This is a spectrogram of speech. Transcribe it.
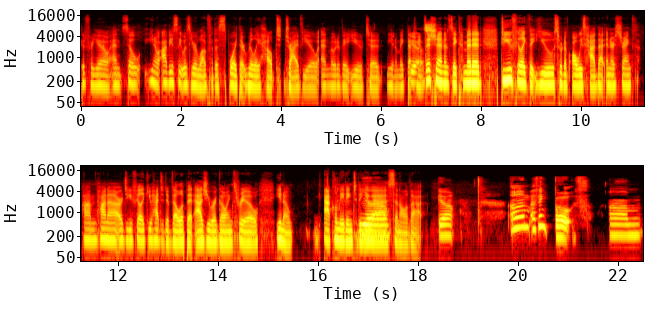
Good for you. And so, you know, obviously it was your love for the sport that really helped drive you and motivate you to, you know, make that yes. transition and stay committed. Do you feel like that you sort of always had that inner strength, um, Hannah, or do you feel like you had to develop it as you were going through, you know, acclimating to the yeah. US and all of that? Yeah. Um, I think both. Um,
